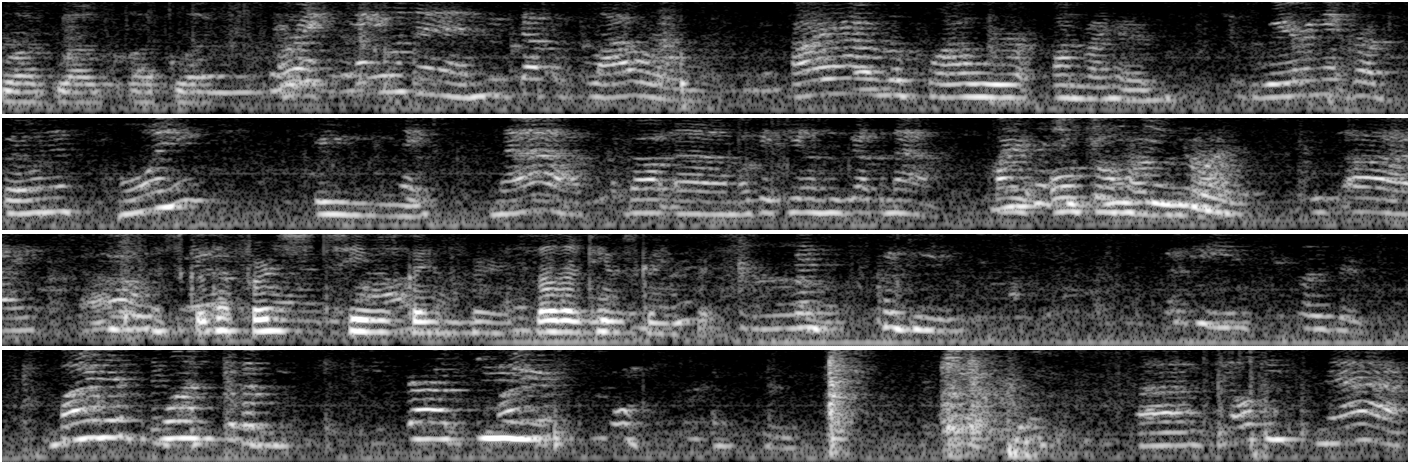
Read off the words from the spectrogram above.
Glug, glug, glug, glug. All right, Kaylin, who's got the flower? I have the flower on my head. She's wearing it for a bonus point. Okay, math. About um. Okay, Kaylin, who's got the math? Why is I that you also have changing yours? Who's I? Oh, Let's go. The first team is going first. The other team is going first. Good cookies. Minus one for the healthy snack.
